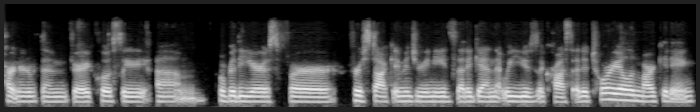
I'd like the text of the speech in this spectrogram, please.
partnered with them very closely um, over the years for for stock imagery needs that again that we use across editorial and marketing.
